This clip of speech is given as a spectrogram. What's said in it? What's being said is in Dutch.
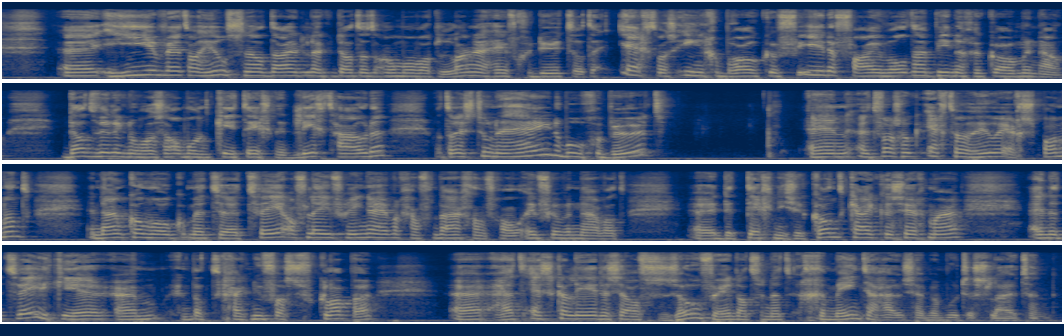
Uh, hier werd al heel snel duidelijk dat het allemaal wat langer heeft geduurd. Dat er echt was ingebroken, via de firewall naar binnen gekomen. Nou, dat wil ik nog eens allemaal een keer tegen het licht houden. Want er is toen een heleboel gebeurd. En het was ook echt wel heel erg spannend. En daarom komen we ook met uh, twee afleveringen. We gaan vandaag dan vooral even naar wat uh, de technische kant kijken, zeg maar. En de tweede keer, um, en dat ga ik nu vast verklappen. Uh, het escaleerde zelfs zover dat we het gemeentehuis hebben moeten sluiten.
